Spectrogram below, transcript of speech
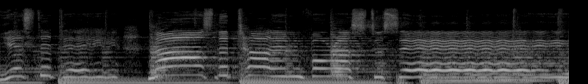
yesterday. Now's the time for us to say.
